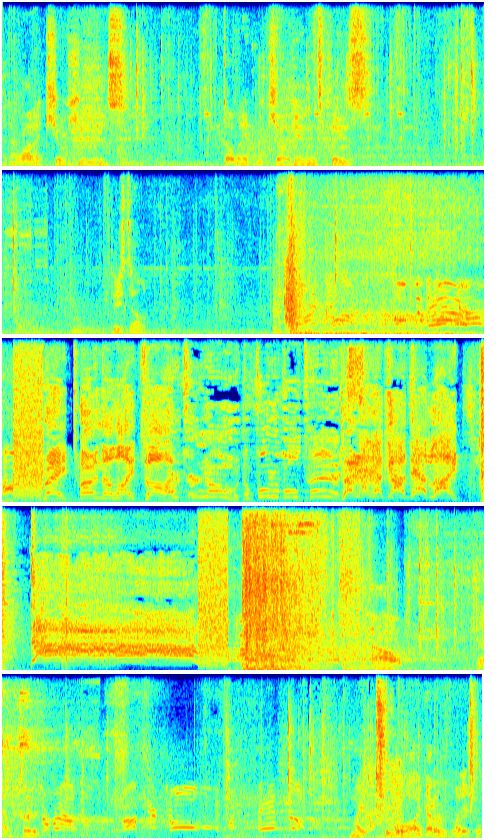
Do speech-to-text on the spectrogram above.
I don't want to kill humans. Don't make me kill humans, please. Please don't. Ray, turn the lights on! Archer, no! The photovoltaic! Turn on the goddamn lights! Ow. That hurt. My tool? I got a rifle,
